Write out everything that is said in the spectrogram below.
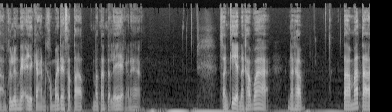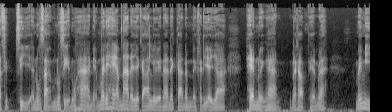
3 คือเรื่องนี้อายการเขาไม่ได้สตาร์ทมาตั้งแต่แรกนะฮะ สังเกตนะครับว่านะครับตามมาตรา 14 อนุ 3 อนุ 4 อนุ 5 เนี่ยไม่ได้ให้อำนาจอายการเลยนะในการดำเนินคดีอาญาแทนหน่วยงานนะครับเห็นไหมไม่มี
